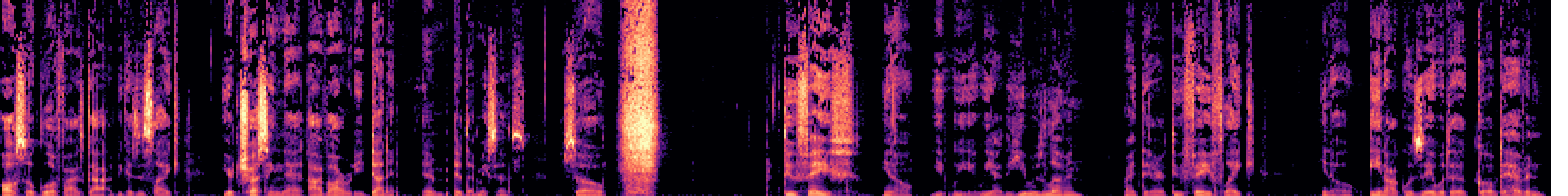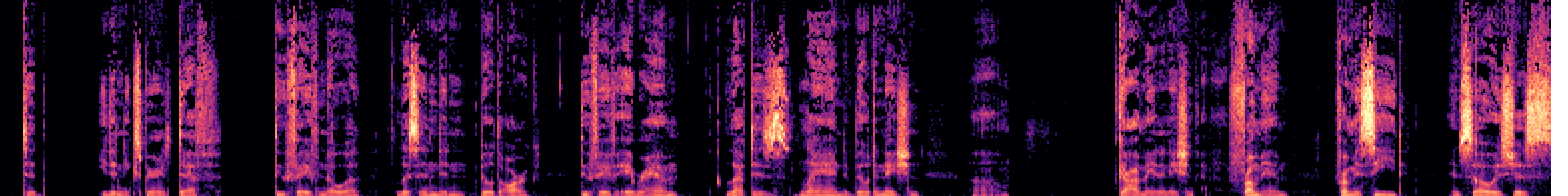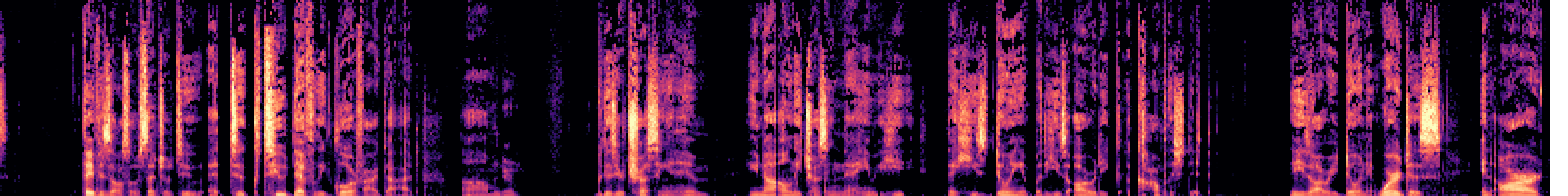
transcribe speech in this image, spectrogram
also glorifies God because it's like you're trusting that I've already done it, and if that makes sense. So through faith, you know, we we had the Hebrews 11 right there. Through faith, like, you know, Enoch was able to go up to heaven. To he didn't experience death. Through faith, Noah listened and built the ark. Through faith, Abraham left his land and built a nation. Um, God made a nation from him, from his seed, and so it's just faith is also essential too to to definitely glorify God. Um, Yeah. because you're trusting in him. You're not only trusting that he, he that he's doing it, but he's already accomplished it. He's already doing it. We're just in our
